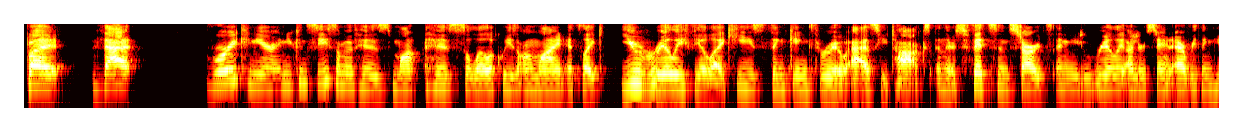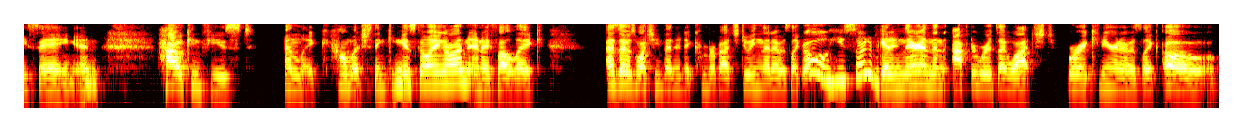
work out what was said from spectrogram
But that Rory Kinnear, and you can see some of his his soliloquies online. It's like you really feel like he's thinking through as he talks, and there's fits and starts, and you really understand everything he's saying and how confused and like how much thinking is going on. And I felt like as I was watching Benedict Cumberbatch doing that, I was like, oh, he's sort of getting there. And then afterwards, I watched Rory Kinnear, and I was like, oh,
